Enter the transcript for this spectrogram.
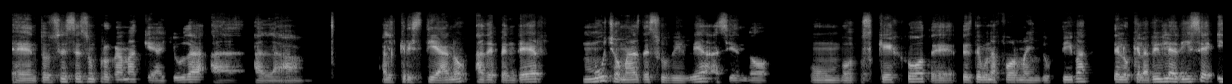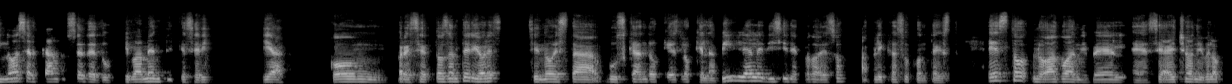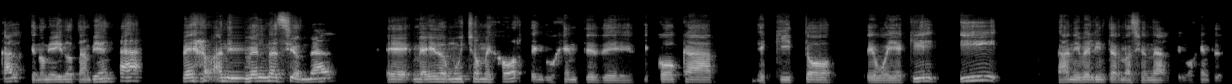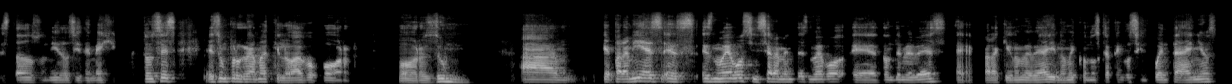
Entonces es un programa que ayuda al cristiano a depender mucho más de su Biblia, haciendo un bosquejo de, desde una forma inductiva de lo que la Biblia dice y no acercándose deductivamente, que sería con preceptos anteriores, sino está buscando qué es lo que la Biblia le dice y de acuerdo a eso aplica su contexto. Esto lo hago a nivel, eh, se ha hecho a nivel local, que no me ha ido tan bien, pero a nivel nacional eh, me ha ido mucho mejor. Tengo gente de, de Coca, de Quito, de Guayaquil y a nivel internacional. Tengo gente de Estados Unidos y de México. Entonces, es un programa que lo hago por, por Zoom, ah, que para mí es, es, es, nuevo, sinceramente es nuevo. Eh, donde me ves, eh, para quien no me vea y no me conozca, tengo 50 años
